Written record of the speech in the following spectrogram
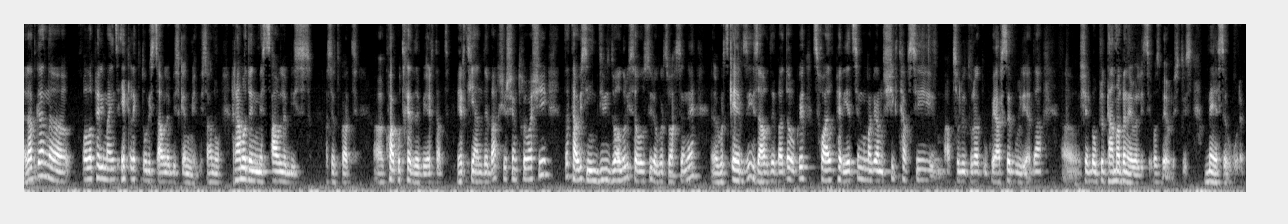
რადგან ყველაფერი მაინც ეკლექტური სწავლებისკენ მიდის, ანუ რამოდენიმე სწავლების, ასე ვთქვათ, ქვაკუთხედები ერთად ერთიანდება ხშირ შემთხვევაში და თავის ინდივიდუალური სოუსი როგორც ვახსენე, როგორც კერძი ზავდება და უკვე სხვა ელფერიეცი, მაგრამ შიგთავსი აბსოლუტურად უკვე არსებულია და შეიძლება უფრო დამაბნეველიც იყოს ბევრისთვის. მე ესე ვუყურებ.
